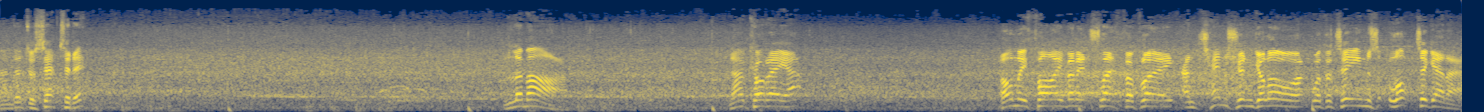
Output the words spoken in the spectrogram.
And intercepted it. Lemar. Now Correa. Only five minutes left for play and tension galore with the teams locked together.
